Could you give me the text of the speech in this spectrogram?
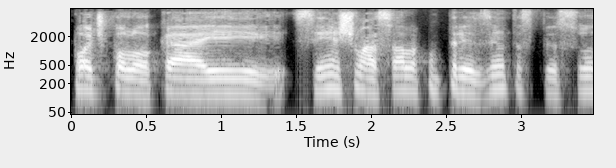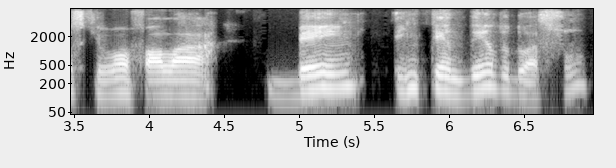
pode colocar aí, você enche uma sala com 300 pessoas que vão falar bem, entendendo do assunto,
